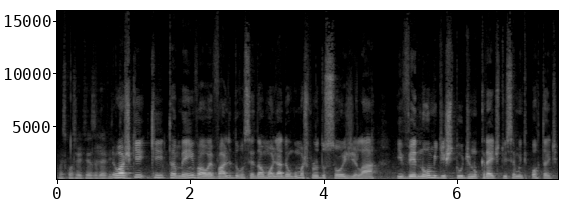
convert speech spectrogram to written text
Mas com certeza deve ter. Eu acho que, que também, Val, é válido você dar uma olhada em algumas produções de lá e ver nome de estúdio no crédito. Isso é muito importante.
